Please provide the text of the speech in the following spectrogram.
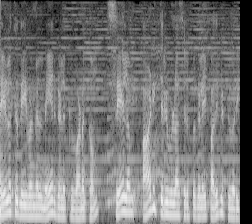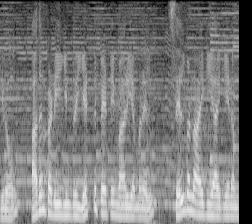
சேலத்து தெய்வங்கள் நேயர்களுக்கு வணக்கம். சேலம் ஆடி திருவிழா சிறப்புகளை பதிவிட்டு வருகிறோம். அதன்படி இன்று எட்டு பேட்டை மாரியம்மனில் செல்வநாயகியாகிய நம்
